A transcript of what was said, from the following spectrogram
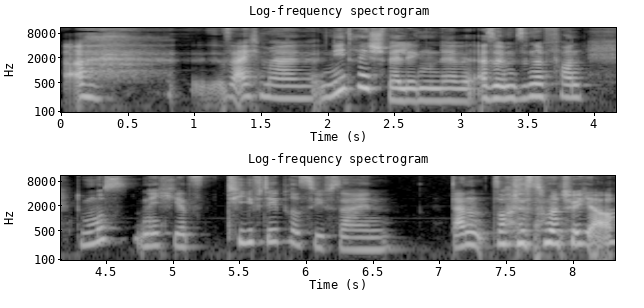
äh, sag ich mal, niedrigschwelligen Level, also im Sinne von, du musst nicht jetzt tief depressiv sein, dann solltest du natürlich auch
